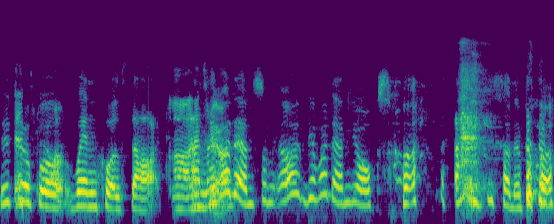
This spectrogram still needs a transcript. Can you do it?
Du tror på When Calls the Heart? Ja, det Anna? var den, som, ja, det var den jag också gissade på.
